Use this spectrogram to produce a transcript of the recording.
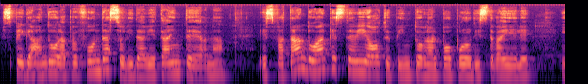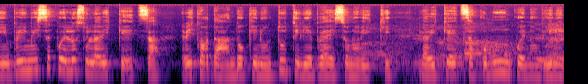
spiegando la profonda solidarietà interna e sfatando anche stereotipi intorno al popolo di Israele, in primis quello sulla ricchezza, ricordando che non tutti gli ebrei sono ricchi, la ricchezza comunque non viene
